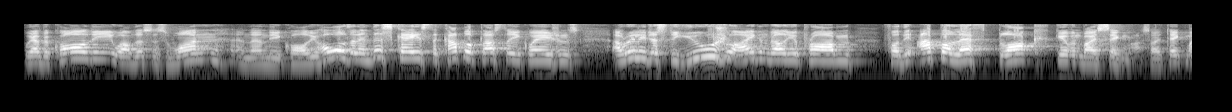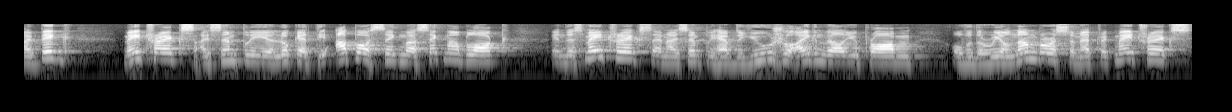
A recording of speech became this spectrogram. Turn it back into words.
we have equality. Well, this is 1, and then the equality holds. And in this case, the coupled cluster equations are really just the usual eigenvalue problem for the upper left block given by sigma. So I take my big matrix, I simply uh, look at the upper sigma sigma block in this matrix, and I simply have the usual eigenvalue problem over the real number, symmetric matrix,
